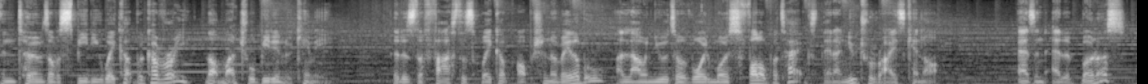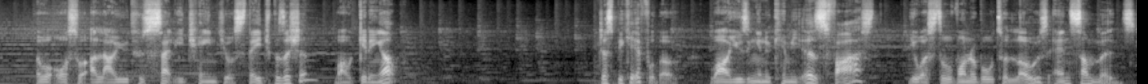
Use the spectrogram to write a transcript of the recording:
In terms of a speedy wake up recovery, not much will beat an Ukemi. It is the fastest wake up option available, allowing you to avoid most follow up attacks that a neutral rise cannot. As an added bonus, it will also allow you to slightly change your stage position while getting up. Just be careful though, while using an Ukemi is fast, you are still vulnerable to lows and some mids.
